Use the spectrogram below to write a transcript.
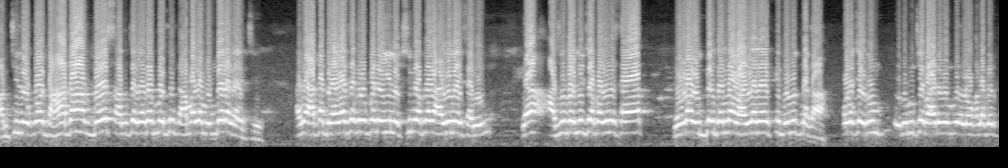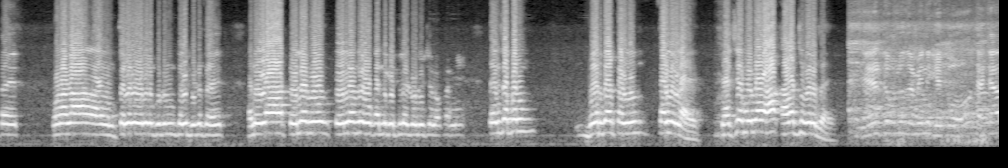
आमची लोक दहा दहा बस आमच्या गडमधून कामाला मुंबईला जायची. आणि आता देवाच्या कृपेने ही लक्ष्मी आपल्याला आलेली आहे चालून. या आजूबाजूच्या परिसरात एवढा उद्योगधंदा वाढलेला आहे की बोलूच नका. कोणाचे रूम रूमचे भाडे लोकांना भेटत आहेत. कोणाला टेलर चलन वगैरे कुठून तरी भेटत आहेत. आणि या टेलर लोक टेलर लोकांनी घेतले डोलीच्या लोकांनी त्यांचा पण जोरदार चालू चाललेला आहे. त्याच्यामुळे हा काळाची गरज आहे. जेएसडब्ल्यू जमिनी घेतो त्याच्या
